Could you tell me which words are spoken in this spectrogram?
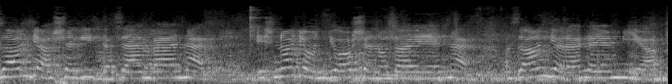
Az angyal segít az embernek, és nagyon gyorsan odaérnek az angyal ereje miatt.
